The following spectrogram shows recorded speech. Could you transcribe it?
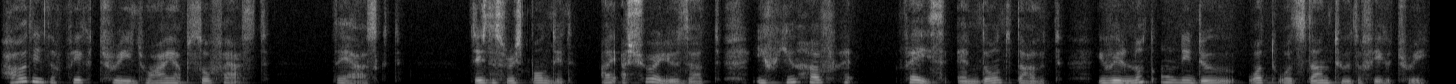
How did the fig tree dry up so fast? They asked. Jesus responded, I assure you that if you have faith and don't doubt, you will not only do what was done to the fig tree,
